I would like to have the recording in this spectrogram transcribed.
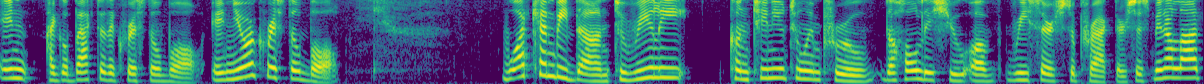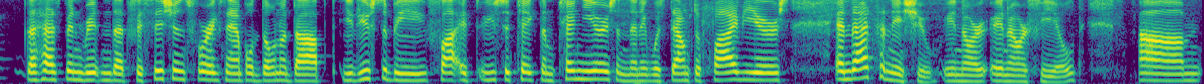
In, I go back to the crystal ball. In your crystal ball, what can be done to really continue to improve the whole issue of research to practice? There's been a lot that has been written that physicians, for example, don't adopt. It used to be five, it used to take them 10 years and then it was down to five years. And that's an issue in our, in our field. Um,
